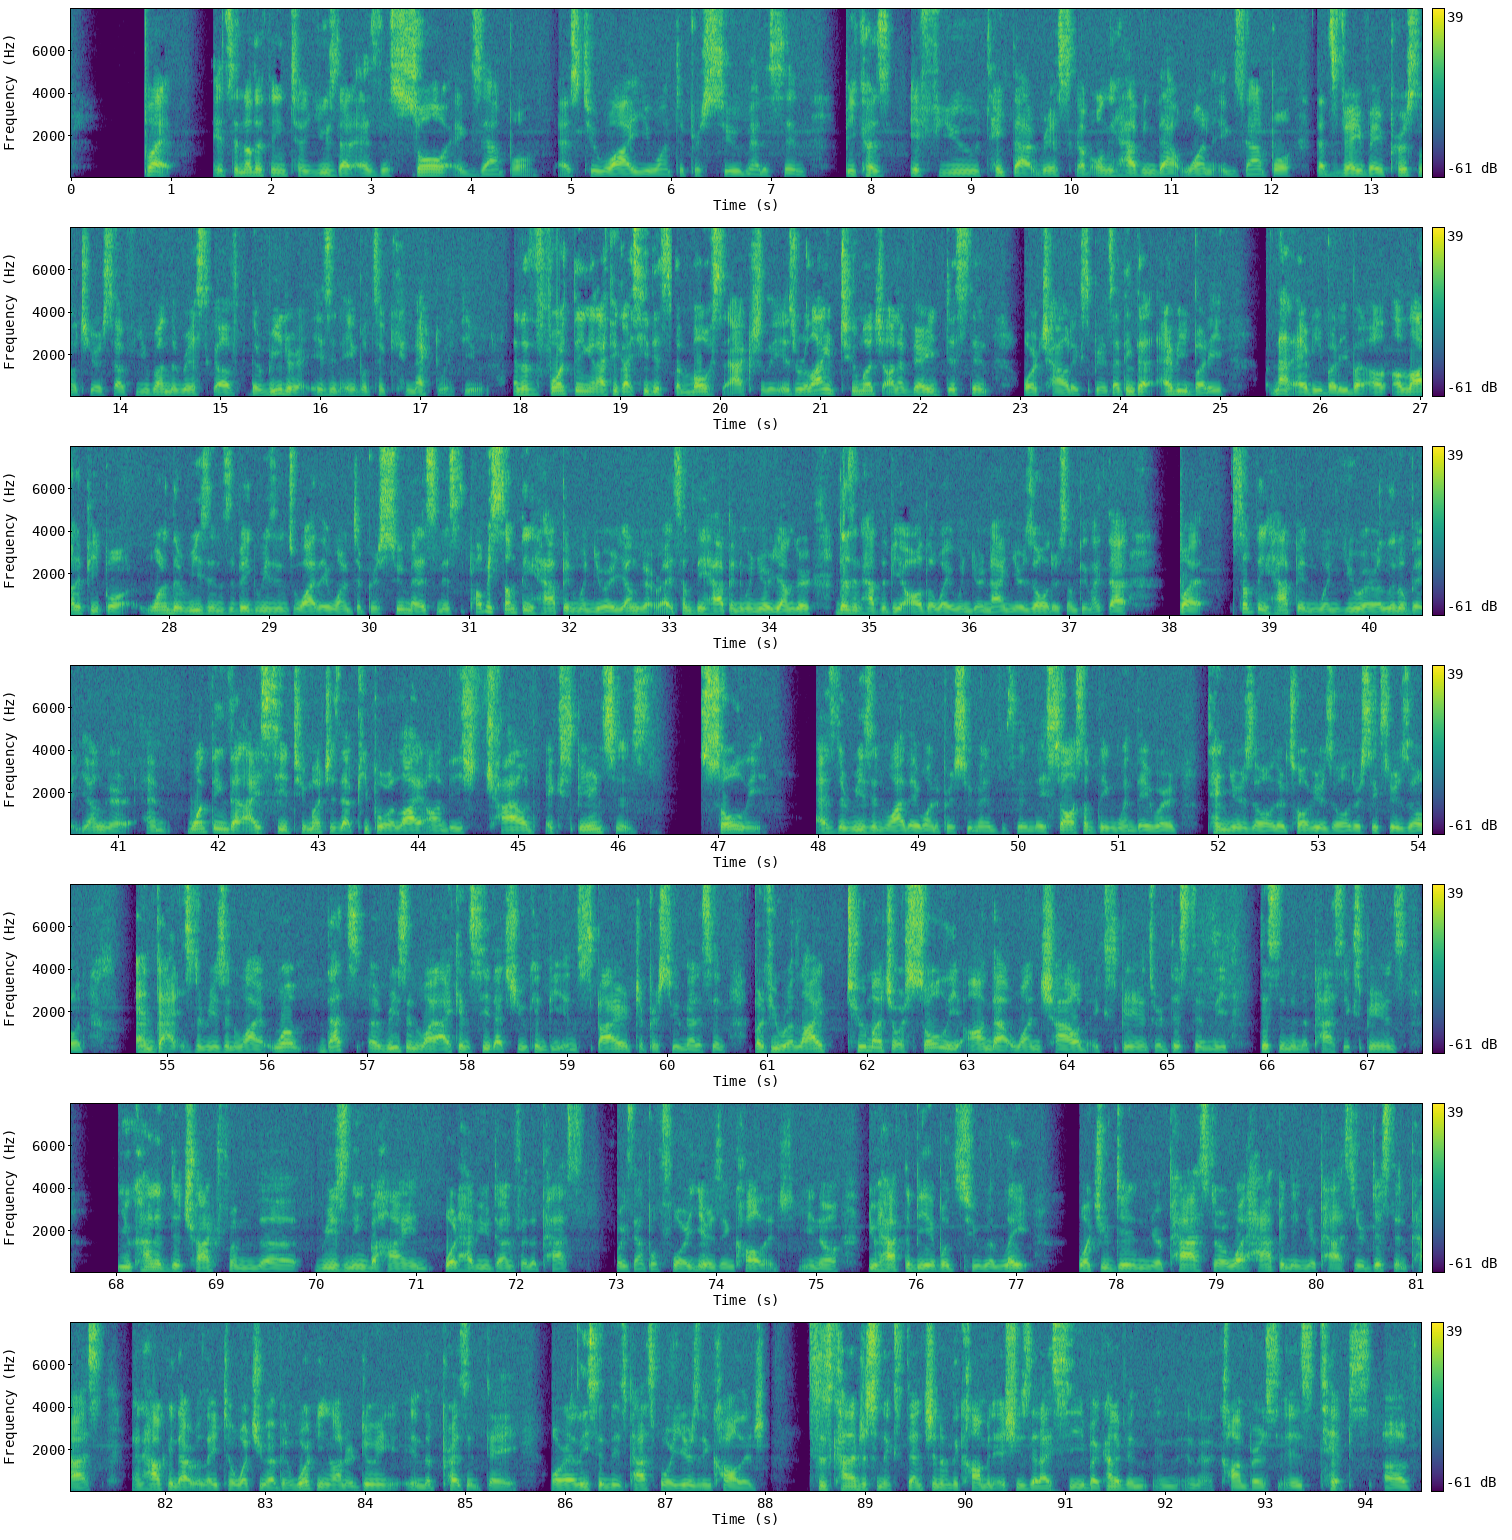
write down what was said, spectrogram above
But it's another thing to use that as the sole example as to why you want to pursue medicine because if you take that risk of only having that one example that's very very personal to yourself you run the risk of the reader isn't able to connect with you and the fourth thing, and I think I see this the most actually, is relying too much on a very distant or child experience. I think that everybody, not everybody, but a, a, lot of people, one of the reasons, the big reasons why they wanted to pursue medicine is probably something happened when you were younger, right? Something happened when you're younger. It doesn't have to be all the way when you're nine years old or something like that, but something happened when you were a little bit younger. And one thing that I see too much is that people rely on these child experiences solely as the reason why they want to pursue medicine. They saw something when they were 10 years old or 12 years old or 6 years old and that is the reason why. Well, that's a reason why I can see that you can be inspired to pursue medicine. But if you rely too much or solely on that one child experience or distantly distant in the past experience, you kind of detract from the reasoning behind what have you done for the past, for example, four years in college. You know, you have to be able to relate what you did in your past or what happened in your past, your distant past, and how can that relate to what you have been working on or doing in the present day, or at least in these past four years in college. This is kind of just an extension of the common issues that I see, but kind of in, in, in the converse is tips of,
